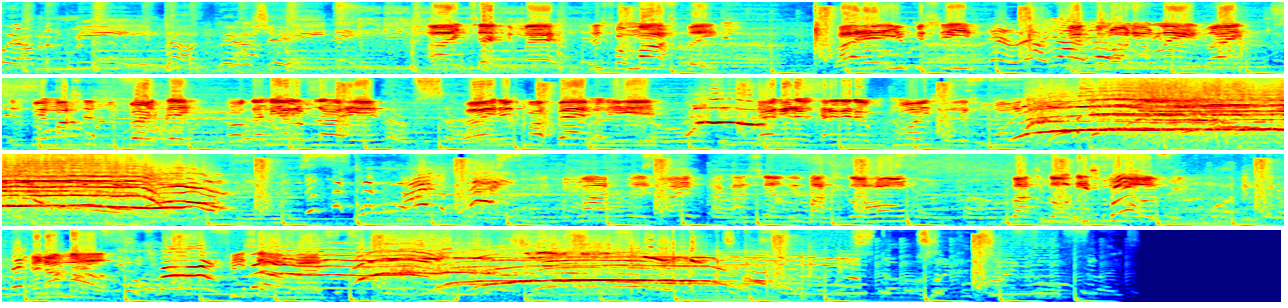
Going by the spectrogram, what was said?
wear mean dark pair of shades. Alright, check it, man. This from MySpace. Right here, you can see yeah, Colonial Lanes, right? It's been my sister's birthday. Oh, Daniella's Daniella here. Right, this my family here. Can I get a, can I get a noise? Can I get some noise? MySpace, right? Like I said, we about to go home. We about to go eat some more.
